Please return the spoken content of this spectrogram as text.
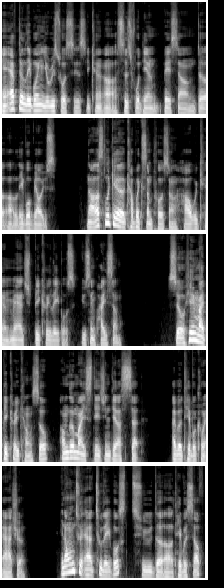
And after labeling your resources, you can uh, search for them based on the uh, label values. Now let's look at a couple examples on how we can manage BigQuery labels using Python. So here in my BigQuery console, under my staging data set, I have a table called Azure. And I want to add two labels to the uh, table itself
